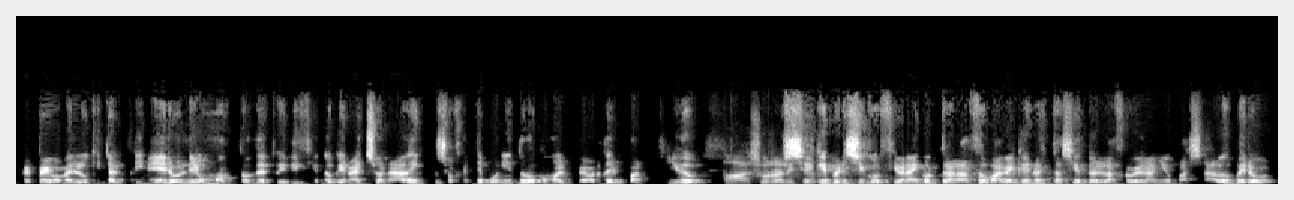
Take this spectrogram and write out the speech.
Pepe Gómez lo quita el primero, lee un montón de tweets diciendo que no ha hecho nada, incluso gente poniéndolo como el peor del partido. Ah, sé qué persecución hay contra Lazo, vale que no está siendo el Lazo del año pasado, pero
